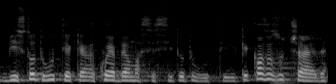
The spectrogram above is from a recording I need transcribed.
visto tutti e a cui abbiamo assistito tutti. Che cosa succede?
